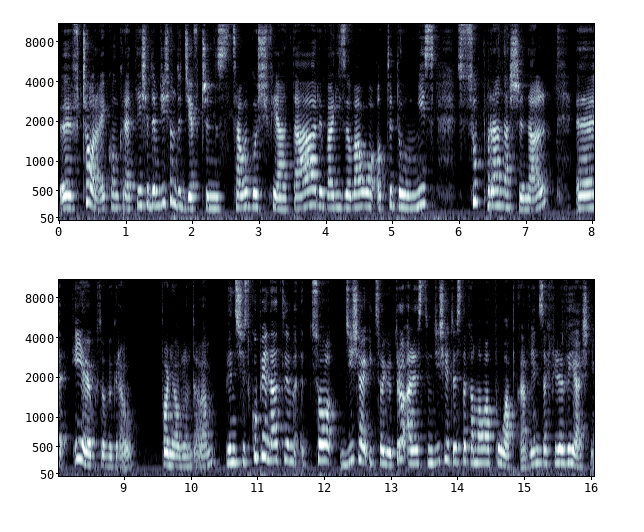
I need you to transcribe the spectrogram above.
Yy, wczoraj konkretnie 70 dziewczyn z całego świata rywalizowało o tytuł Miss Supranational yy, i nie wiem, kto wygrał bo nie oglądałam, więc się skupię na tym, co dzisiaj i co jutro, ale z tym dzisiaj to jest taka mała pułapka, więc za chwilę wyjaśnię.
